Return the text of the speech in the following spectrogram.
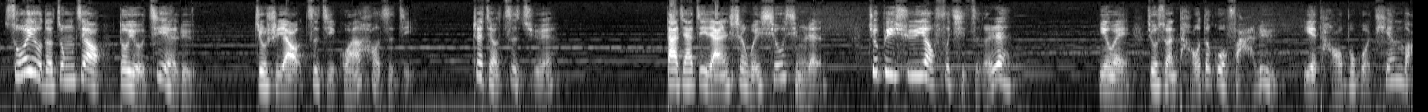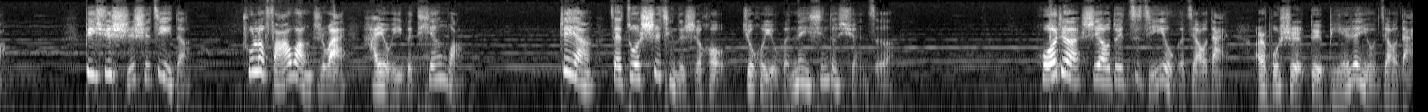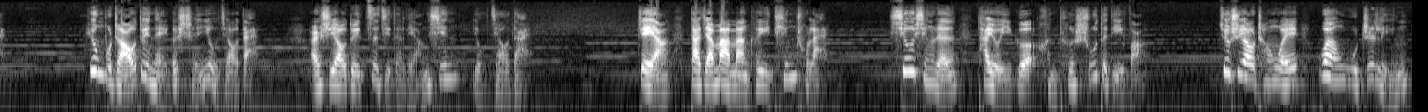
所有的宗教都有戒律，就是要自己管好自己，这叫自觉。大家既然身为修行人，就必须要负起责任，因为就算逃得过法律，也逃不过天网。必须时时记得，除了法网之外，还有一个天网。这样在做事情的时候，就会有个内心的选择。活着是要对自己有个交代。而不是对别人有交代，用不着对哪个神有交代，而是要对自己的良心有交代。这样，大家慢慢可以听出来，修行人他有一个很特殊的地方，就是要成为万物之灵。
